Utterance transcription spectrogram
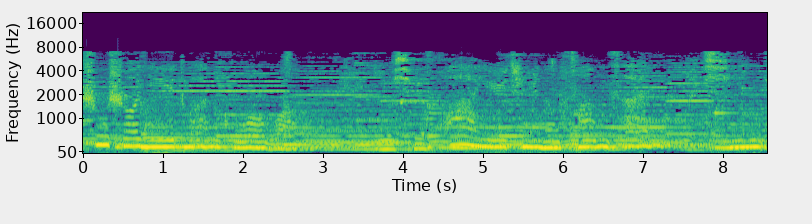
诉说一段过往，有些话语只能放在心底。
